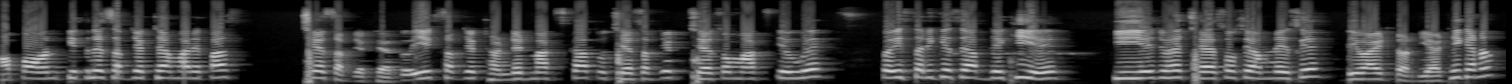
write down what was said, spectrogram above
अपॉन कितने सब्जेक्ट है हमारे पास? छह सब्जेक्ट है। तो एक सब्जेक्ट हंड्रेड मार्क्स का तो छह सब्जेक्ट 600 मार्क्स के हुए। तो इस तरीके से आप देखिए कि ये जो है 600 से हमने इसे डिवाइड कर दिया। ठीक है ना?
